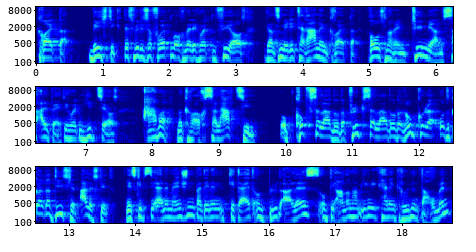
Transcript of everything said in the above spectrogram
Kräuter, wichtig. Das würde ich sofort machen, weil die halten viel aus. Die ganzen mediterranen Kräuter, Rosmarin, Thymian, Salbei, die halten Hitze aus. Aber man kann auch Salat ziehen. Ob Kopfsalat oder Pflücksalat oder Rucola oder sogar Radieschen, alles geht. Jetzt gibt's die einen Menschen, bei denen gedeiht und blüht alles und die anderen haben irgendwie keinen grünen Daumen.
